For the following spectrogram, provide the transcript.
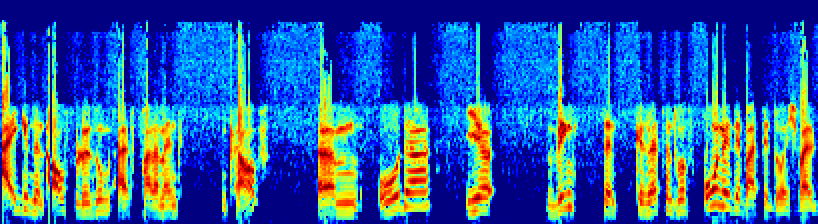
eigenen Auflösung als Parlament in Kauf. Ähm, oder ihr winkt den Gesetzentwurf ohne Debatte durch, weil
